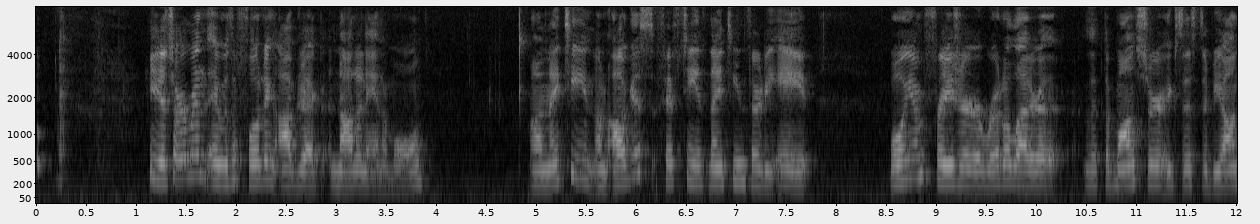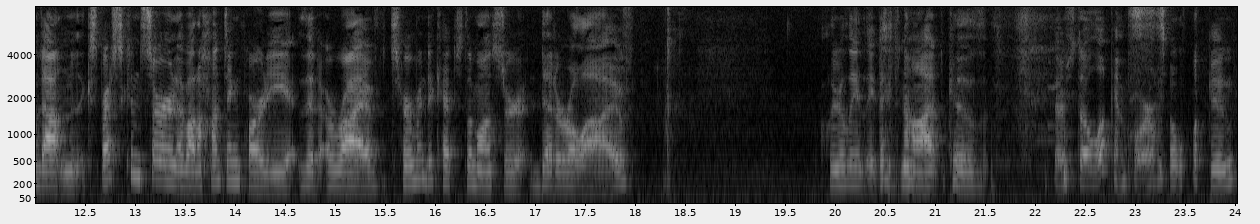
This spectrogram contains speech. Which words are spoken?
he determined it was a floating object, not an animal. On 19 on August 15th, 1938, William Fraser wrote a letter that the monster existed beyond doubt and expressed concern about a hunting party that arrived determined to catch the monster dead or alive. Clearly, they did not because They're still looking for him. still looking.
